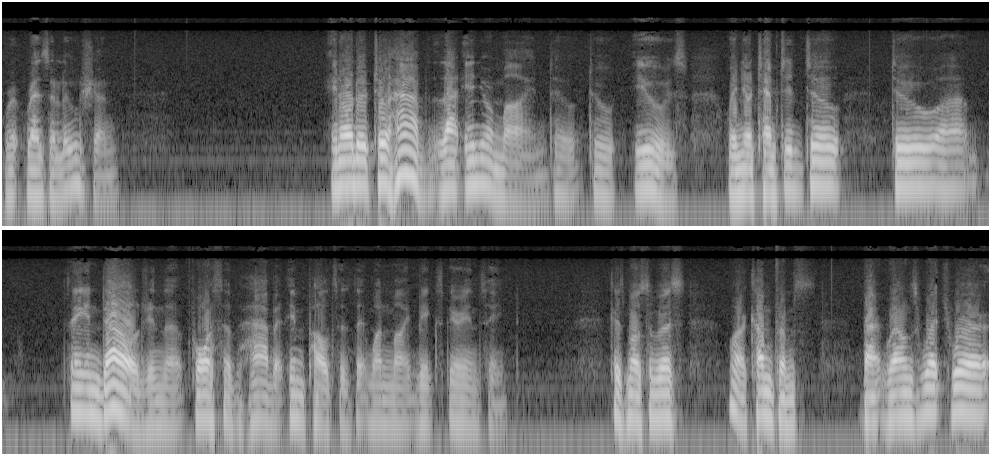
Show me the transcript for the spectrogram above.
re- resolution in order to have that in your mind to to use when you're tempted to to uh, say indulge in the force of habit impulses that one might be experiencing because most of us well, come from backgrounds which were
